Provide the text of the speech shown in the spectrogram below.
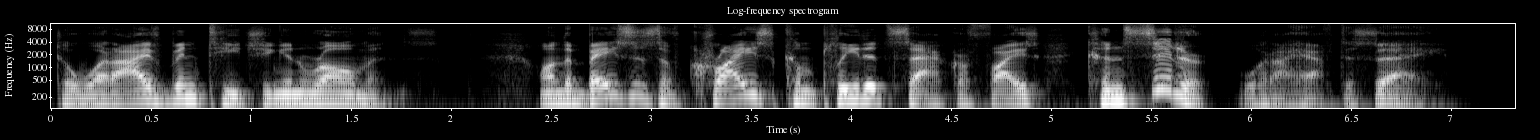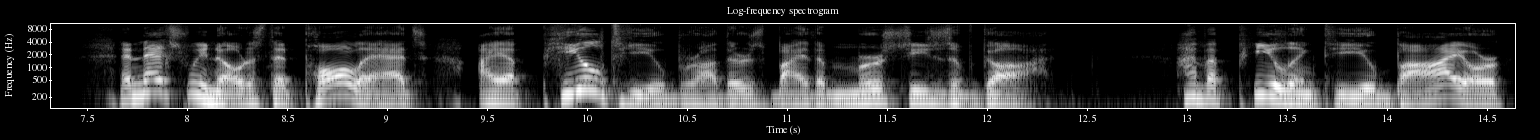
to what I've been teaching in Romans. On the basis of Christ's completed sacrifice, consider what I have to say. And next we notice that Paul adds, I appeal to you, brothers, by the mercies of God. I'm appealing to you by or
